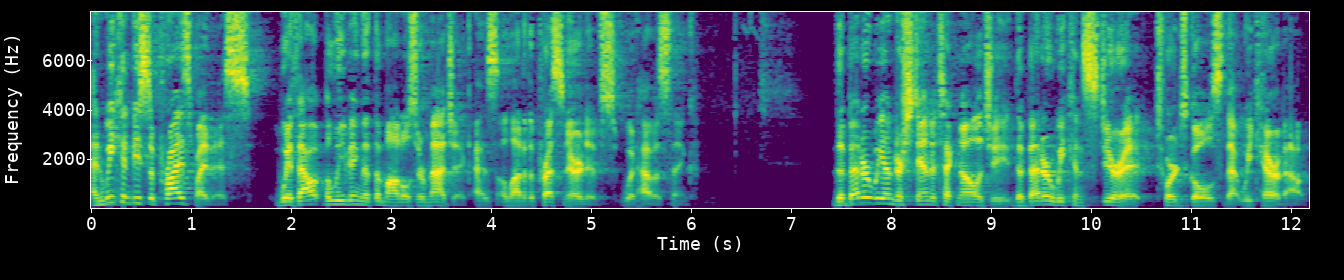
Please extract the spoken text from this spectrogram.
And we can be surprised by this without believing that the models are magic, as a lot of the press narratives would have us think. The better we understand a technology, the better we can steer it towards goals that we care about.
